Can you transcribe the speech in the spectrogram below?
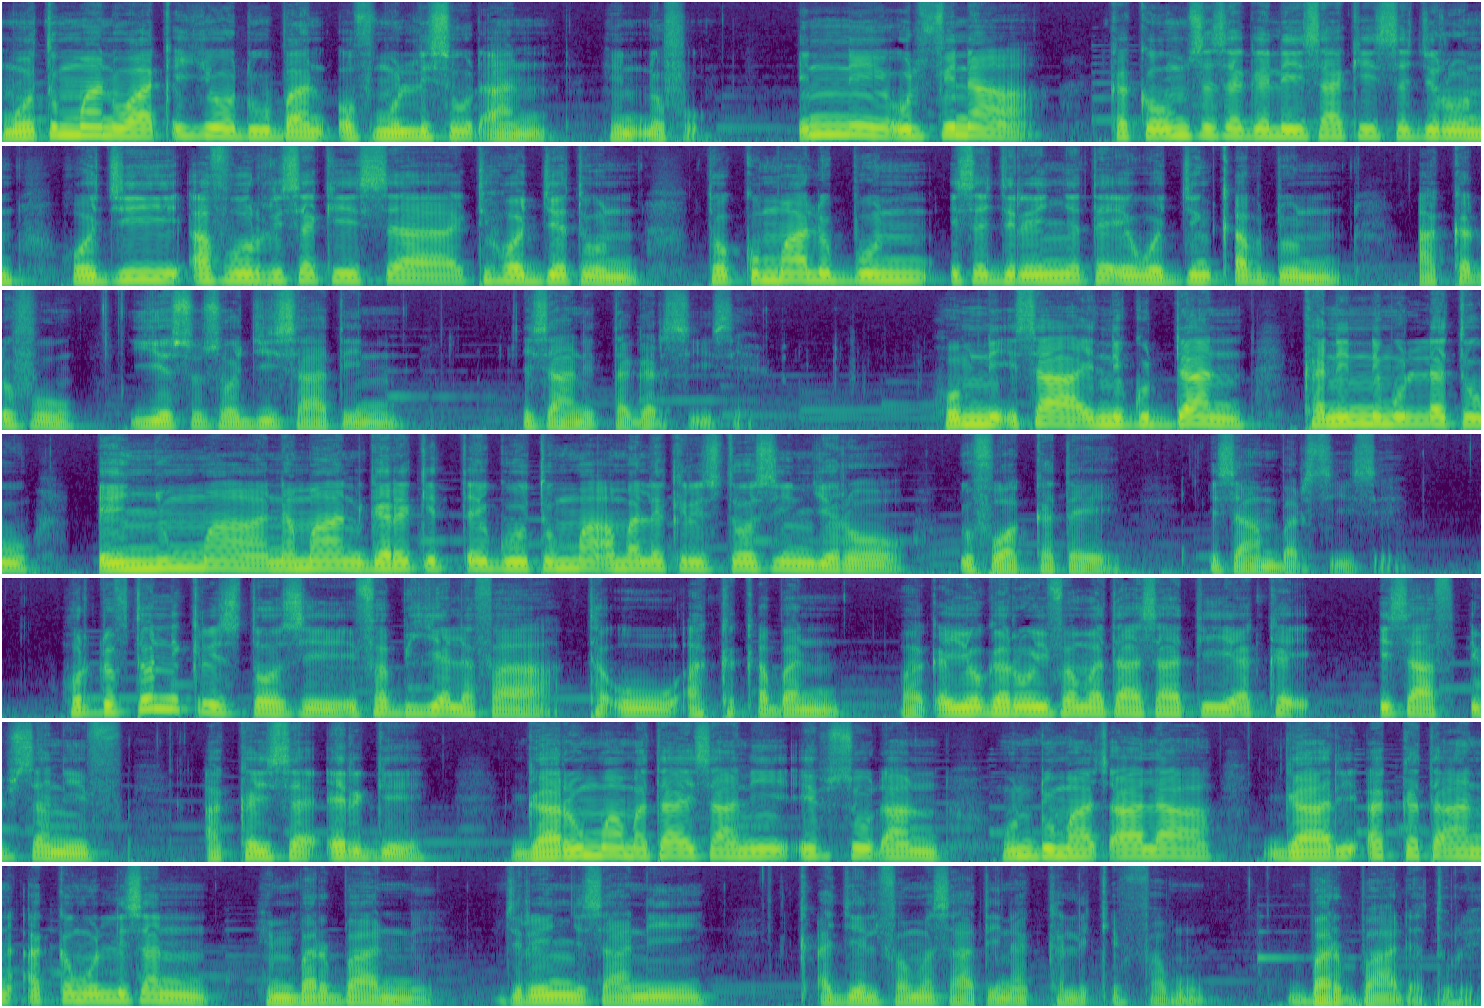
Mootummaan waaqayyoo duubaan of mul'isuudhaan hin dhufu inni ulfinaa kaka'umsa sagalee isaa keessa jiruun hojii hafuurri isa keessatti hojjetuun tokkummaa lubbuun isa jireenya ta'e wajjin qabduun akka dhufu yesus hojii isaatiin isaanitti agarsiise humni isaa inni guddaan kan inni mul'atu eenyummaa namaan gara qixxee guutummaa amala kiristoosiin yeroo dhufu akka ta'e isaan barsiise. Hordoftoonni kiristoos ifa biyya lafaa ta'uu akka qaban waaqayyo garuu ifa mataa isaatii akka isaaf ibsaniif akka isa erge gaarummaa mataa isaanii ibsuudhaan hundumaa caalaa gaarii akka ta'an akka mul'isan hin barbaanne. Jireenyi isaanii qajeelfama isaatiin akka liqimfamu barbaada ture.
